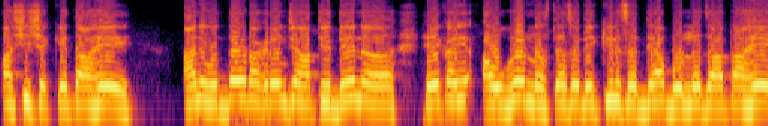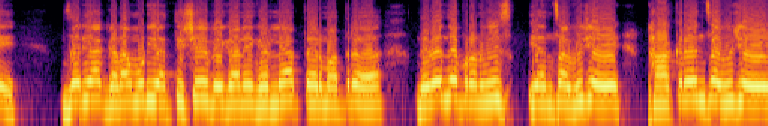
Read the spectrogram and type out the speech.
अशी शक्यता आहे. आणि उद्धव ठाकरेंच्या हाती देणं हे काही अवघड नसल्याचं देखील सध्या बोललं जात आहे. जर या घडामोडी अतिशय वेगाने घडल्या तर मात्र देवेंद्र फडणवीस यांचा विजय ठाकरेंचा विजय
